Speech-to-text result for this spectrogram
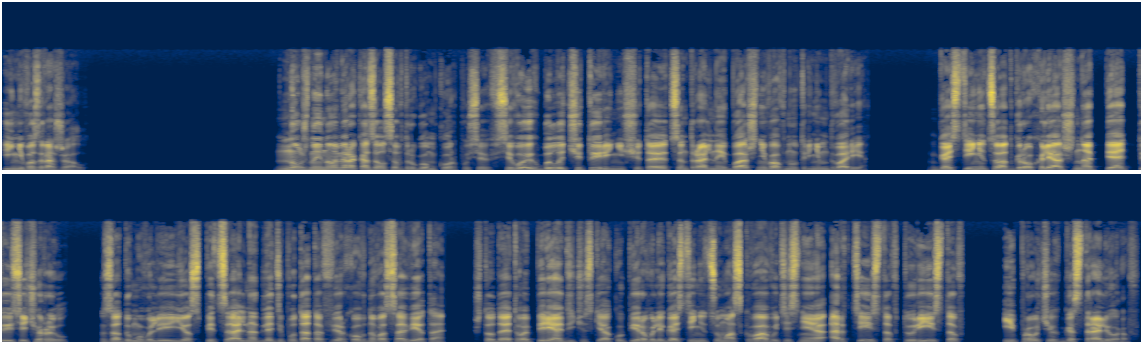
и не возражал. Нужный номер оказался в другом корпусе. Всего их было четыре, не считая центральной башни во внутреннем дворе. Гостиницу отгрохали аж на пять тысяч рыл задумывали ее специально для депутатов Верховного Совета, что до этого периодически оккупировали гостиницу «Москва», вытесняя артистов, туристов и прочих гастролеров.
